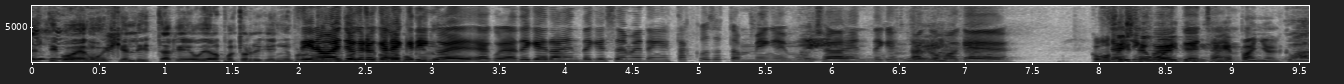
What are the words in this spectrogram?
El tipo es un izquierdista que odia a los puertorriqueños. pero Sí, no, yo creo que él es paga gringo. eh. Acuérdate que la gente que se mete en estas cosas también, hay mucha gente que está como que... ¿Cómo se dice good en, en español? Como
